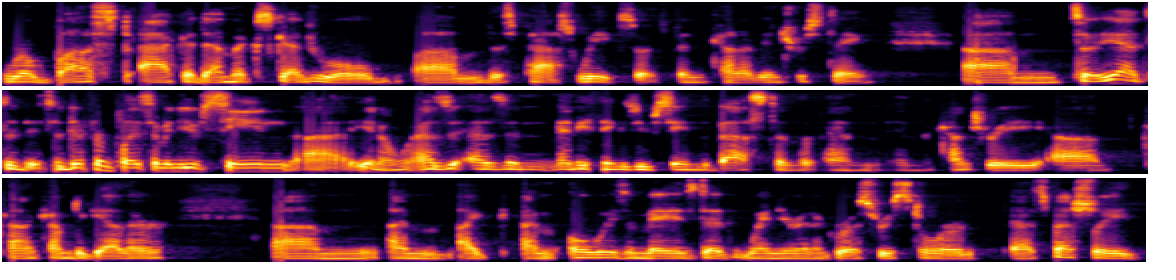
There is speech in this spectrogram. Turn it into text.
robust academic schedule um, this past week. So it's been kind of interesting. Um, so yeah, it's a, it's a different place. I mean, you've seen uh, you know as as in many things, you've seen the best in the in, in the country uh, kind of come together. Um, I'm I, am i am always amazed at when you're in a grocery store, especially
